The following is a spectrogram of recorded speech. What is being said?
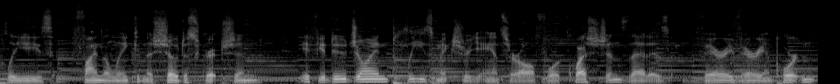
please find the link in the show description. If you do join, please make sure you answer all four questions. That is very, very important.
